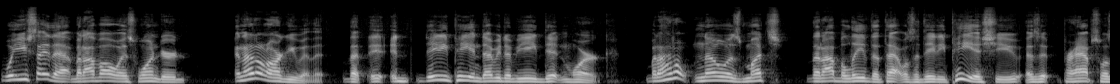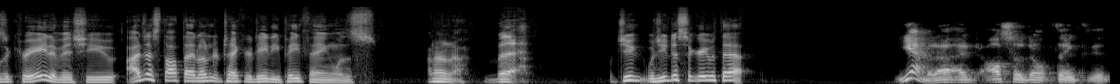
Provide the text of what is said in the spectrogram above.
Well, you say that, but I've always wondered, and I don't argue with it, that it, it, DDP and WWE didn't work. But I don't know as much that I believe that that was a DDP issue as it perhaps was a creative issue. I just thought that Undertaker DDP thing was, I don't know, bleh. Would you would you disagree with that? Yeah, but I also don't think that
